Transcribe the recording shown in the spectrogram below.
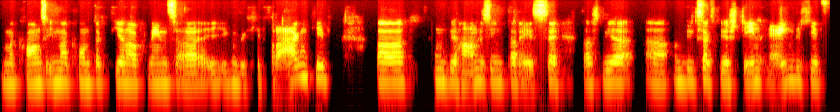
Man kann es immer kontaktieren, auch wenn es äh, irgendwelche Fragen gibt. Äh, und wir haben das Interesse, dass wir, äh, und wie gesagt, wir stehen eigentlich jetzt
